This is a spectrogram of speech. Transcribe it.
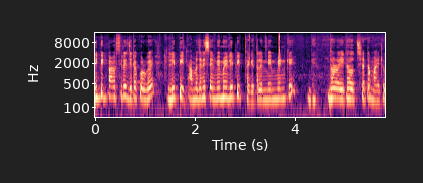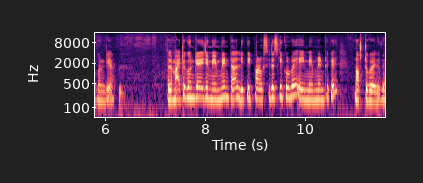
লিপিড পারক্সিডেজ যেটা করবে লিপিড আমরা জানি সেল মেমব্রেন লিপিড থাকে, তাহলে মেমব্রেনকে ধরো এটা হচ্ছে একটা মাইটোকন্ড্রিয়া তাহলে মাইটোকন্ড্রিয়া এই যে মেমব্রেনটা লিপিড পারক্সিডেজ কী করবে? এই মেমব্রেনটাকে নষ্ট করে দিবে।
